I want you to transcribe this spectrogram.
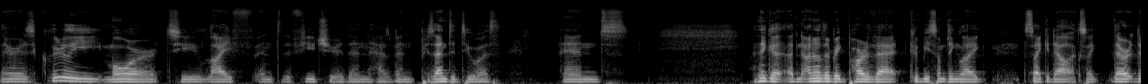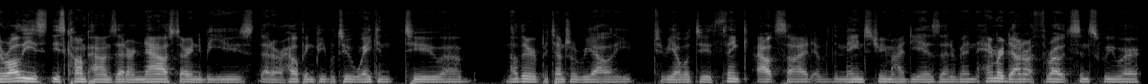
there is clearly more to life and to the future than has been presented to us. And I think a, another big part of that could be something like psychedelics. Like there, there are all these these compounds that are now starting to be used that are helping people to awaken to uh, another potential reality, to be able to think outside of the mainstream ideas that have been hammered down our throats since we were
